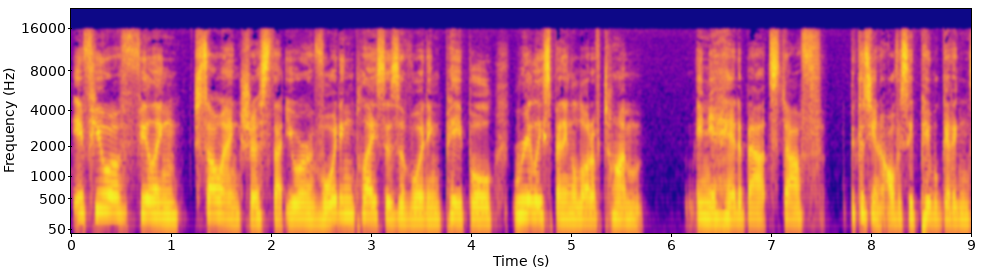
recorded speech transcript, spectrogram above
if you are feeling so anxious that you are avoiding places, avoiding people, really spending a lot of time in your head about stuff, because you know obviously people getting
